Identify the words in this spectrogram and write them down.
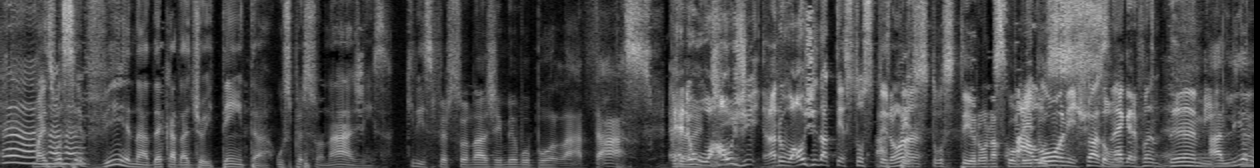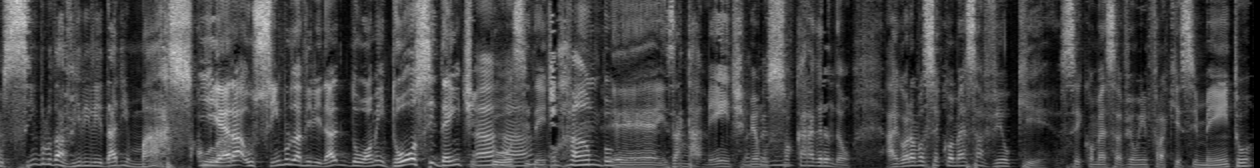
Ah, mas você vê na década de 80 os personagens, Aqueles personagens mesmo boladaço. Era o auge, era o auge da A testosterona. testosterona comendo Stallone. Schwarzenegger, Van Damme. Ali era o símbolo da virilidade máscula. E era o símbolo da virilidade do homem do ocidente. do Aham, Ocidente. O Rambo. É, exatamente, mesmo, coisa- só cara grandão. Agora você começa a ver o quê? Você começa a ver um enfraquecimento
